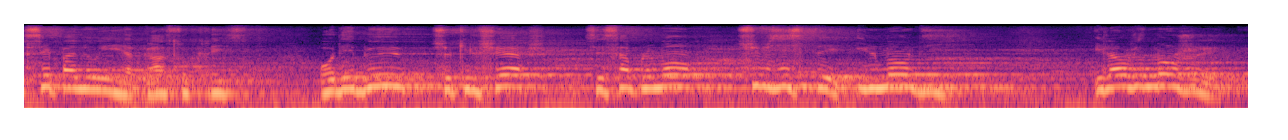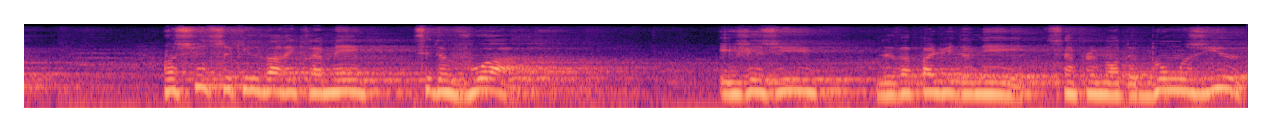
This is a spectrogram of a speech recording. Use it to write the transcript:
s'épanouir grâce au Christ. Au début, ce qu'il cherche, c'est simplement subsister. Il mendie. Il a envie de manger. Ensuite, ce qu'il va réclamer, c'est de voir. Et Jésus ne va pas lui donner simplement de bons yeux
